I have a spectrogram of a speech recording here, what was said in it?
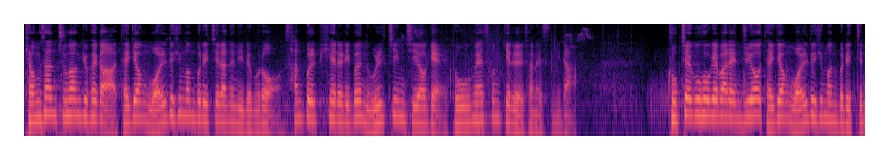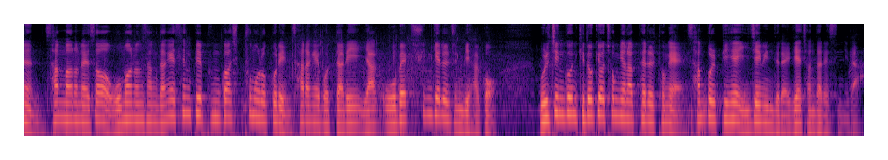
경산중앙교회가 대경 월드 휴먼 브릿지라는 이름으로 산불 피해를 입은 울진 지역에 도움의 손길을 전했습니다. 국제구호 개발 NGO 대경 월드 휴먼 브릿지는 3만 원에서 5만 원 상당의 생필품과 식품으로 꾸린 사랑의 보따리 약 550개를 준비하고 울진군 기독교 총연합회를 통해 산불 피해 이재민들에게 전달했습니다.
